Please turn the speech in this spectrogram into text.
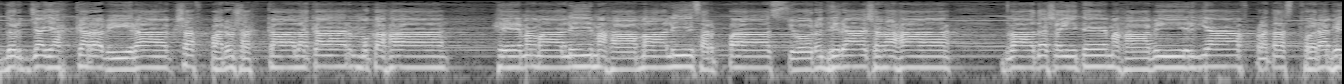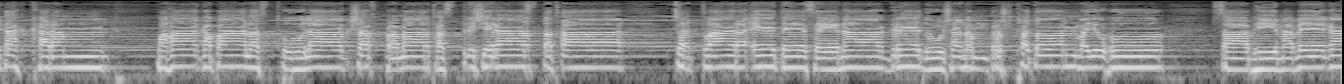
दुर्जयः करवीराक्षः परुषः कालकार्मुकः। हेममाली महामाली सर्पास्योरुधिराशनः। द्वादशैते महावीर्याः प्रतस्थुरभितः खरम्। महाकपालस्थूलाक्षः प्रमाथस्त्रिशिरास्तथा। चत्वार एते सेनाग्रे दूषणम् पृष्ठतोऽन्वयुः सा भीमवेगा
